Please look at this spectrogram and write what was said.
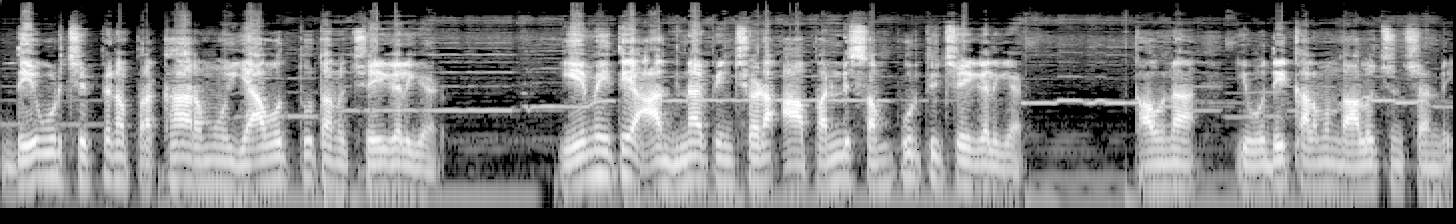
దేవుడు చెప్పిన ప్రకారము యావత్తు తను చేయగలిగాడు. ఏమైతే ఆజ్ఞాపించాడో ఆ పనిని సంపూర్తి చేయగలిగాడు. కావున ఈ ఉదయకాలం ముందు ఆలోచించండి.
